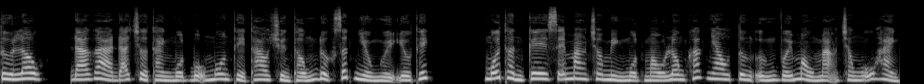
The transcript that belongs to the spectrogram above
Từ lâu, đá gà đã trở thành một bộ môn thể thao truyền thống được rất nhiều người yêu thích. Mỗi thần kê sẽ mang cho mình một màu lông khác nhau tương ứng với màu mạng trong ngũ hành.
